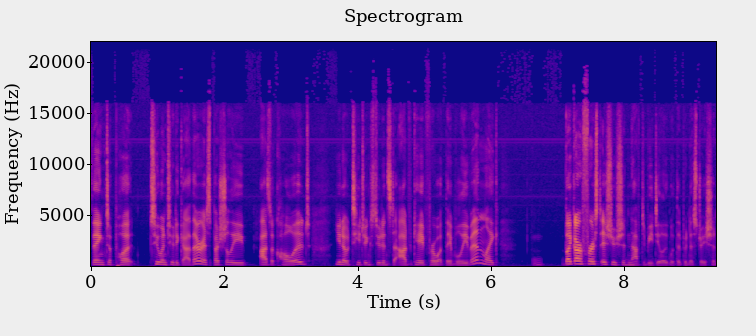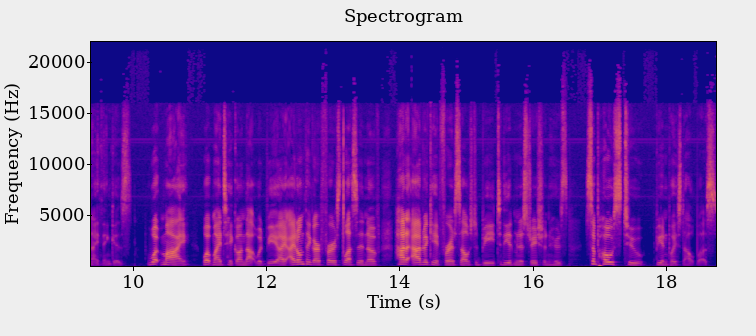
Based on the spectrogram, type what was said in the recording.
thing to put two and two together, especially as a college, you know, teaching students to advocate for what they believe in. Like, like our first issue shouldn't have to be dealing with administration i think is what my what my take on that would be I, I don't think our first lesson of how to advocate for ourselves should be to the administration who's supposed to be in place to help us.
